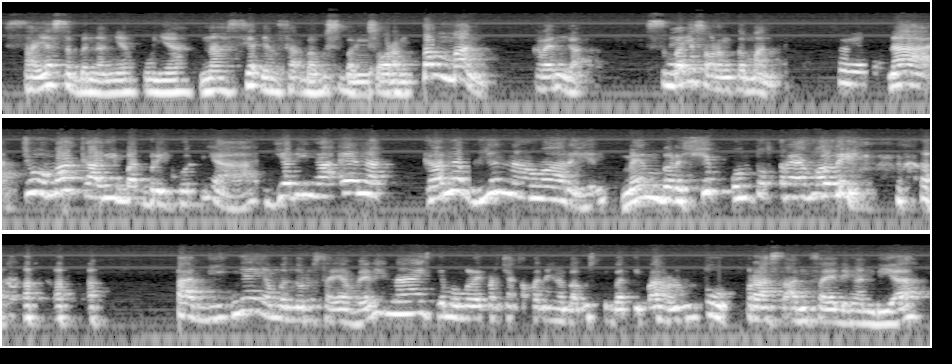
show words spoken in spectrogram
Saya sebenarnya punya nasihat yang sangat bagus sebagai seorang teman. Keren nggak? sebagai seorang teman. Nah, cuma kalimat berikutnya jadi nggak enak karena dia nawarin membership untuk traveling. Tadinya yang menurut saya very nice, dia memulai percakapan dengan bagus, tiba-tiba runtuh perasaan saya dengan dia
